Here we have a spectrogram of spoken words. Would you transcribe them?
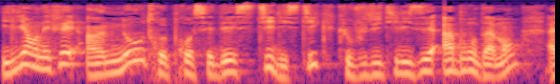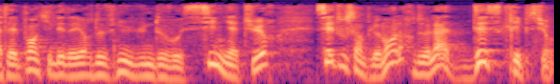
Il y a en effet un autre procédé stylistique que vous utilisez abondamment, à tel point qu'il est d'ailleurs devenu l'une de vos signatures, c'est tout simplement l'art de la description.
